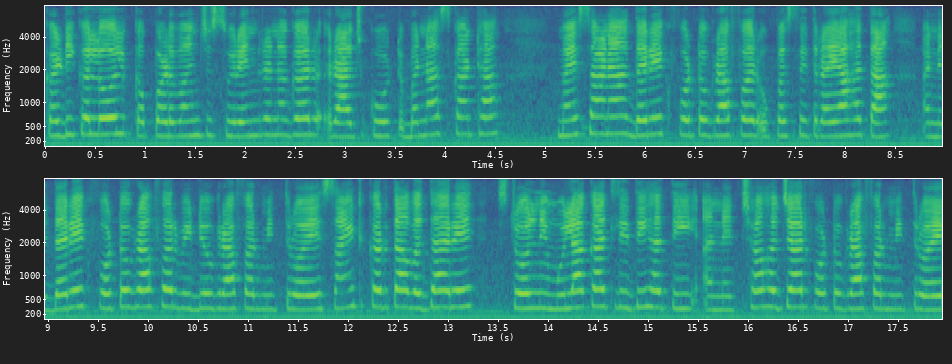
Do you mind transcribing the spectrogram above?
કડીકલોલ, કપડવંજ, સુરેન્દ્રનગર, રાજકોટ, બનાસકાંઠા, મહેસાણા દરેક ફોટોગ્રાફર ઉપસ્થિત રહ્યા હતા. અને દરેક ફોટોગ્રાફર, વિડીયોગ્રાફર મિત્રોએ સાઠ કરતાં વધારે સ્ટોલની મુલાકાત લીધી હતી અને છ હજાર ફોટોગ્રાફર મિત્રોએ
